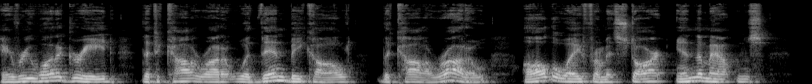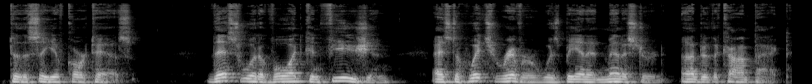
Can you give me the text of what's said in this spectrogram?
Everyone agreed that the Colorado would then be called the Colorado all the way from its start in the mountains to the Sea of Cortez. This would avoid confusion as to which river was being administered under the compact.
